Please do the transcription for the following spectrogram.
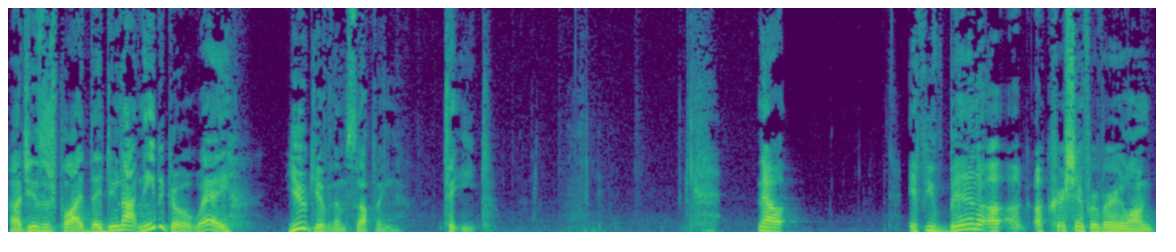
Uh, Jesus replied, they do not need to go away. You give them something to eat. Now, if you've been a, a, a, Christian for very long,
